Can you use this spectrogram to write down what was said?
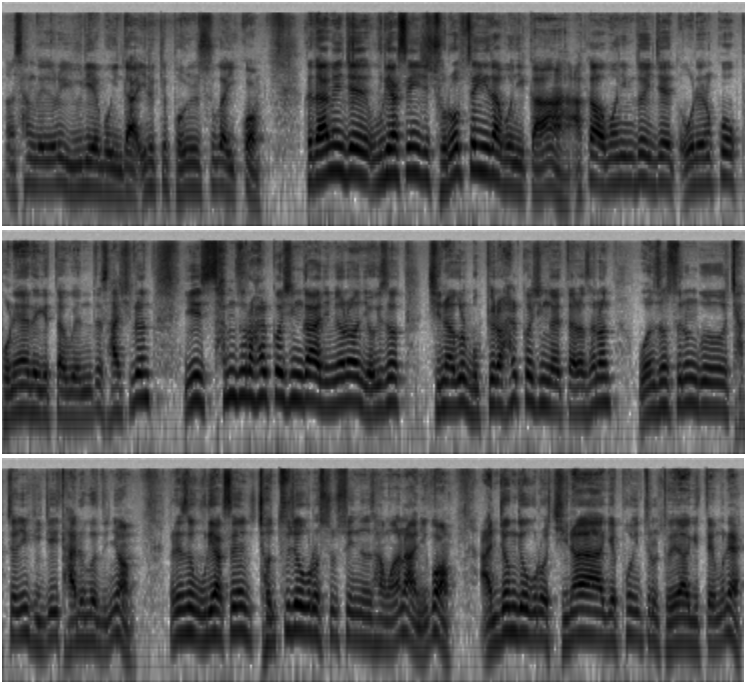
어, 상대적으로 유리해 보인다 이렇게 보일 수가 있고 그 다음에 이제 우리 학생이 이제 졸업생이다 보니까 아까 어머님도 이제 올해는 꼭 보내야 되겠다고 했는데 사실은 이 삼수를 할 것인가 아니면은 여기서 진학을 목표로 할 것인가에 따라서는 원서 쓰는 그 작전이 굉장히 다르거든요. 그래서 우리 학생은 전투적으로 쓸 수 있는 상황은 아니고 안정적으로 진학에 포인트를 둬야 하기 때문에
